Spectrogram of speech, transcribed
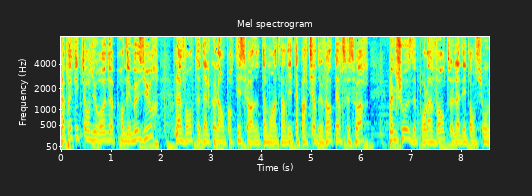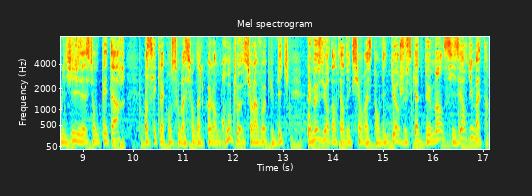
la préfecture du Rhône prend des mesures. La vente d'alcool à emporter sera notamment interdite à partir de 20h ce soir. Même chose pour la vente, la détention ou l'utilisation de pétards, ainsi que la consommation d'alcool en groupe sur la voie publique. Les mesures d'interdiction restent en vigueur jusqu'à demain 6h du matin.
